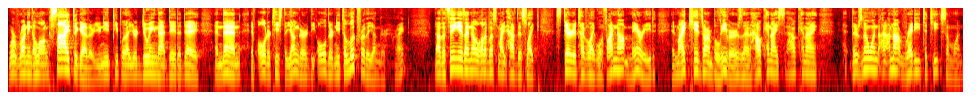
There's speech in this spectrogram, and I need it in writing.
we're running alongside together. You need people that you're doing that day to day. And then, if older teach the younger, the older need to look for the younger, right? Now, the thing is, I know a lot of us might have this like stereotype of like, well, if I'm not married and my kids aren't believers, then how can I, how can I, there's no one, I'm not ready to teach someone.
